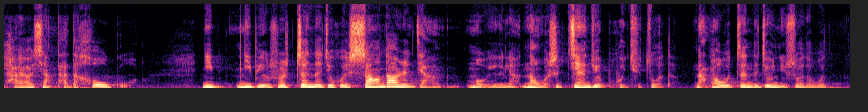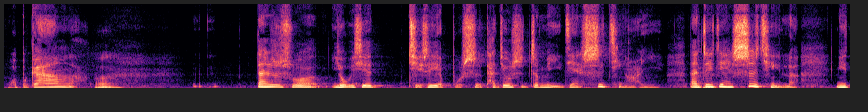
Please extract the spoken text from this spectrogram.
还要想它的后果。你你比如说真的就会伤到人家某一个量，那我是坚决不会去做的，哪怕我真的就你说的我我不干了。嗯。但是说有一些其实也不是，它就是这么一件事情而已。但这件事情了，你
